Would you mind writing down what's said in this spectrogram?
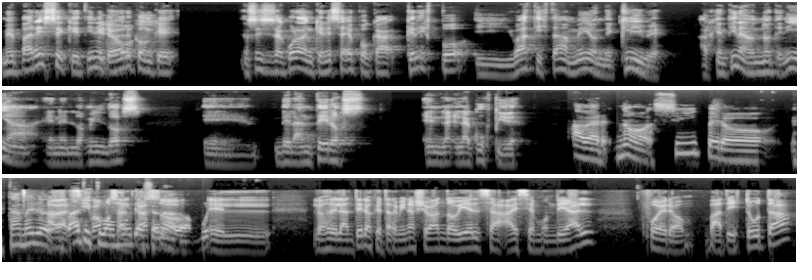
Me parece que tiene que ver con que, no sé si se acuerdan que en esa época Crespo y Bati estaban medio en declive. Argentina no tenía en el 2002 eh, delanteros en la, cúspide. A ver, no, sí, pero está medio. A ver, si vamos al caso, los delanteros que terminó llevando Bielsa a ese mundial fueron Batistuta,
